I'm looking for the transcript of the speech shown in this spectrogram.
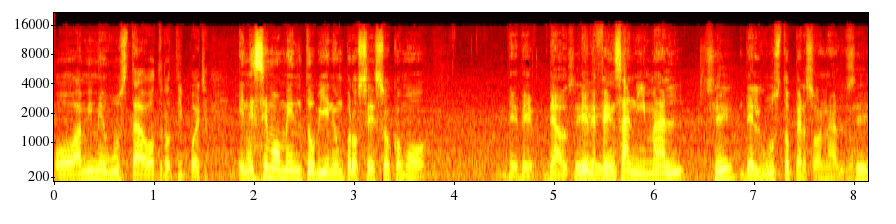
O a mí me gusta otro tipo de chamarra. En ese momento viene un proceso como de, de- de- Sí. de defensa animal Sí. del gusto personal. ¿no? Sí.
